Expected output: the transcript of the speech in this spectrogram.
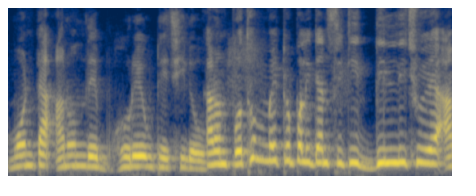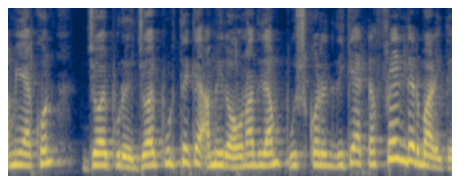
মনটা আনন্দে ভরে উঠেছিল। কারণ প্রথম মেট্রোপলিটন সিটি দিল্লি ছুঁয়ে আমি এখন জয়পুরে। জয়পুর থেকে আমি রওনা দিলাম পুষ্করের দিকে একটা ফ্রেন্ডের বাড়িতে।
